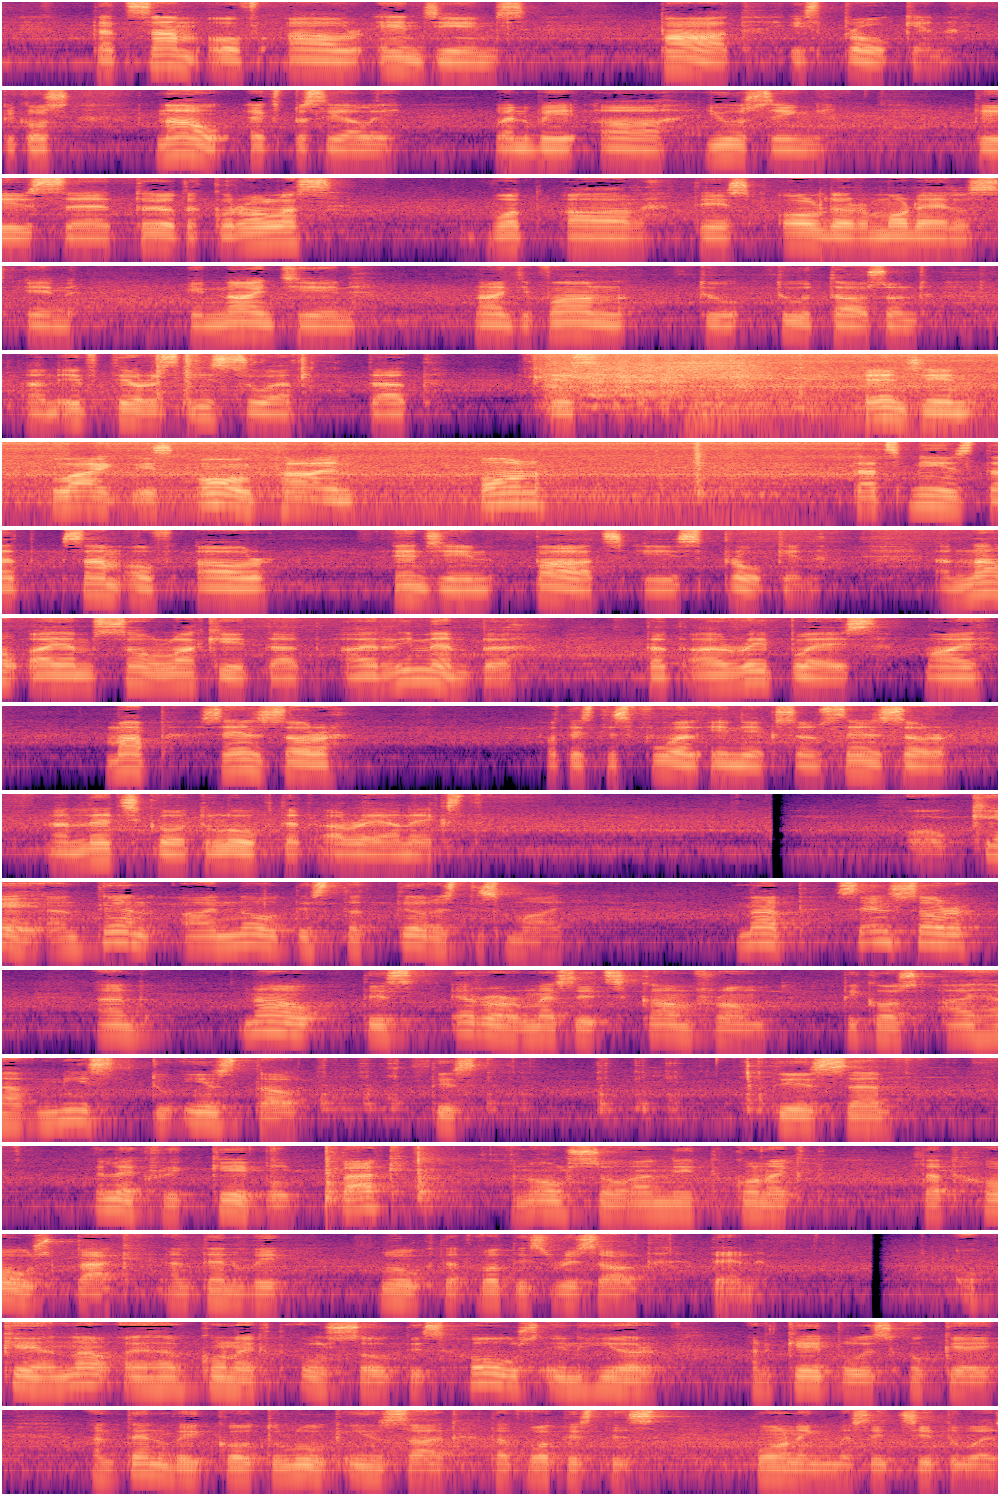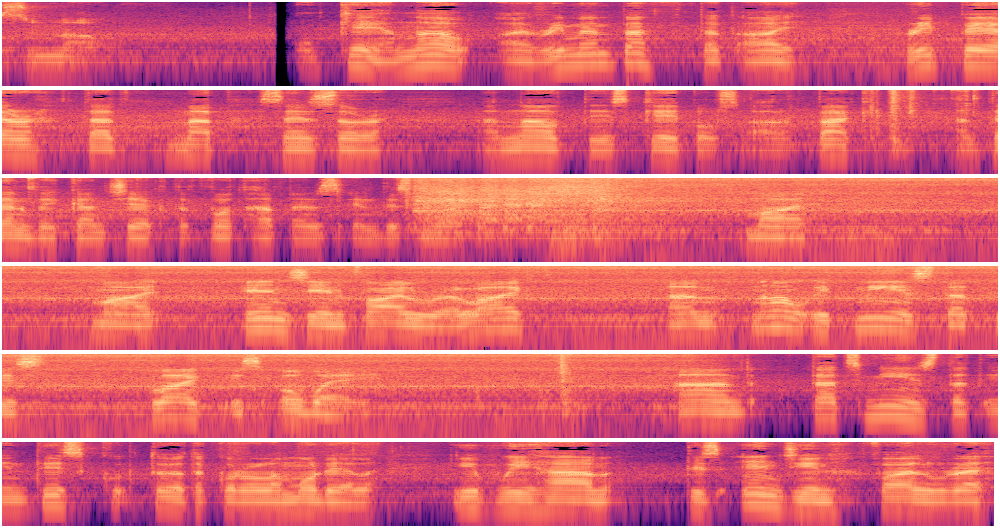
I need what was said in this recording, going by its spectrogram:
that some of our engines part is broken. Because now especially when we are using these uh, Toyota Corollas what are these older models in in 1991 to 2000 and if there is issue that this engine light is all time on. That means that some of our engine parts is broken. And now I am so lucky that I remember that I replaced my MAP sensor what is this fuel injection sensor and let's go to look that area next. Okay and then I noticed that there is this my map sensor and now this error message come from because I have missed to install this this uh, electric cable back and also I need to connect that hose back and then we look at what is result then. Okay and now I have connect also this hose in here and cable is okay. And then we go to look inside that what is this warning message situation now. Okay, and now I remember that I repair that map sensor and now these cables are back and then we can check that what happens in this my my engine file light and now it means that this light is away and that means that in this Toyota Corolla model if we have this engine file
